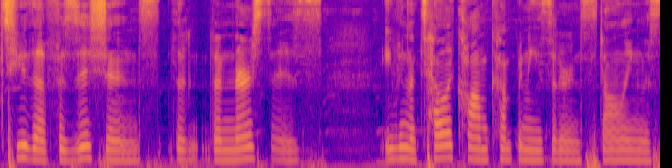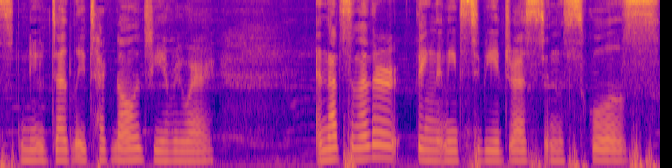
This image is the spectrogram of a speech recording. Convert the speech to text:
to the physicians, the, the nurses, even the telecom companies that are installing this new deadly technology everywhere. And that's another thing that needs to be addressed in the schools.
